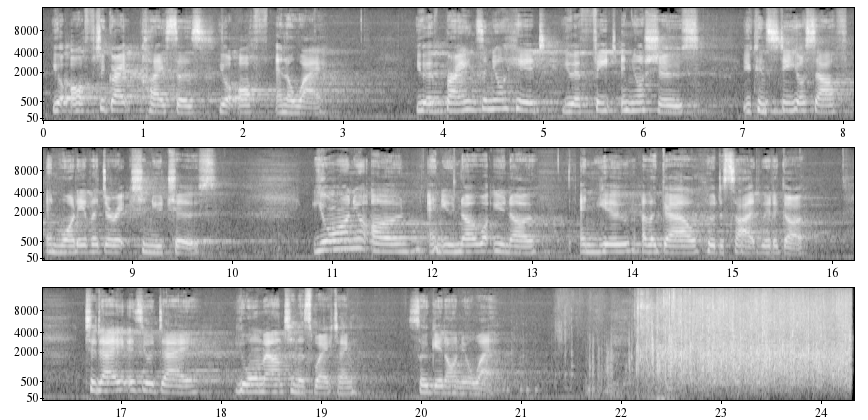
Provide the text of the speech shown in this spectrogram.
You're off to great places, you're off and away. You have brains in your head, you have feet in your shoes, you can steer yourself in whatever direction you choose. You're on your own and you know what you know, and you are the girl who decide where to go. Today is your day, your mountain is waiting, so get on your way.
